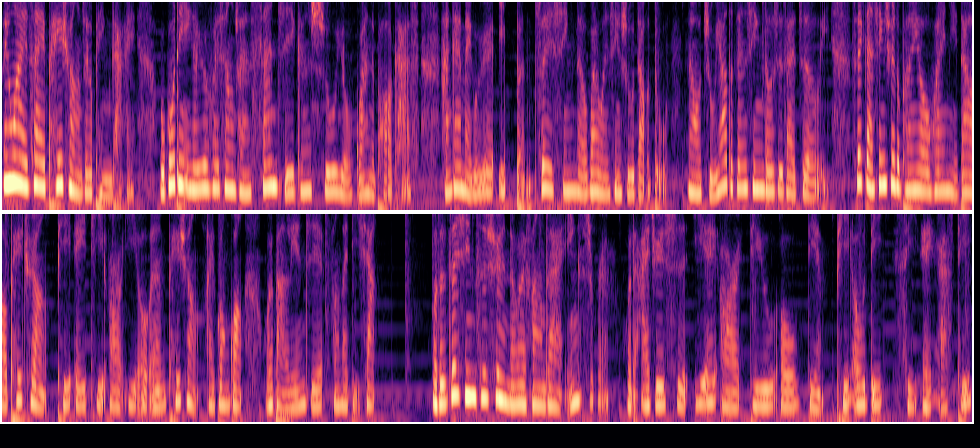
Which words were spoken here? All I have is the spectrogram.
另外，在 Patreon 这个平台，我固定一个月会上传三集跟书有关的 podcast，涵盖每个月一本最新的外文新书导读。那我主要的更新都是在这里，所以感兴趣的朋友，欢迎你到 Patreon P A T R E O N Patreon 来逛逛。我会把链接放在底下。我的最新资讯都会放在 Instagram，我的 IG 是 E A R D U O 点 P O D C A S T，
